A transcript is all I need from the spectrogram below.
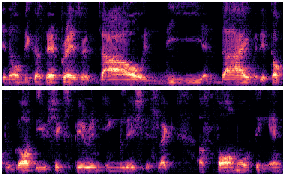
You know, because their prayers are thou and thee and thy. When they talk to God, they use Shakespearean English. It's like a formal thing. And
